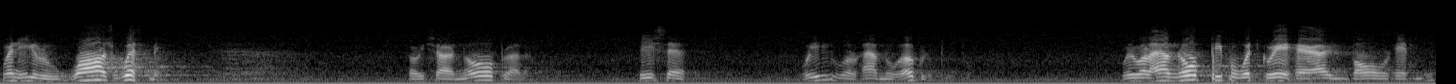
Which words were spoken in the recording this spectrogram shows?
when he was with me. So he said, No, brother. He said, We will have no ugly people. We will have no people with gray hair and bald headedness.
